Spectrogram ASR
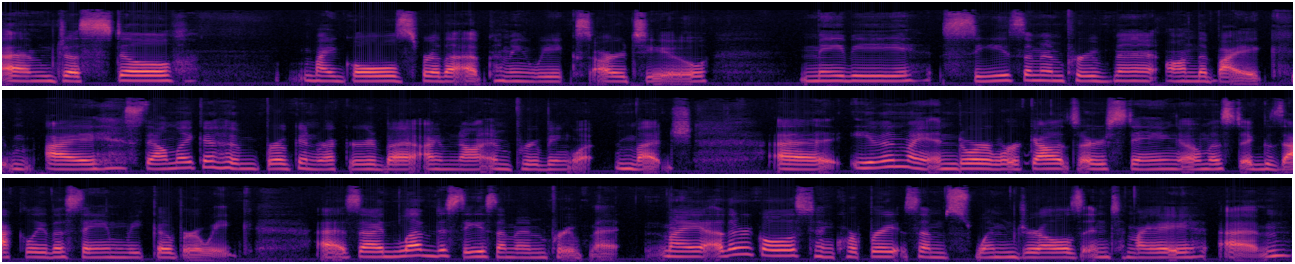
um, just still my goals for the upcoming weeks are to maybe see some improvement on the bike. I sound like a broken record, but I'm not improving what much. Uh, even my indoor workouts are staying almost exactly the same week over week. Uh, so I'd love to see some improvement. My other goal is to incorporate some swim drills into my um,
